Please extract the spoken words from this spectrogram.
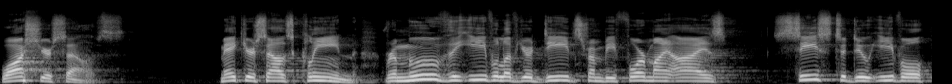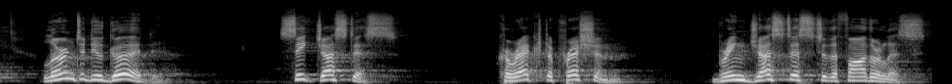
Wash yourselves. Make yourselves clean. Remove the evil of your deeds from before my eyes. Cease to do evil. Learn to do good. Seek justice. Correct oppression. Bring justice to the fatherless.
